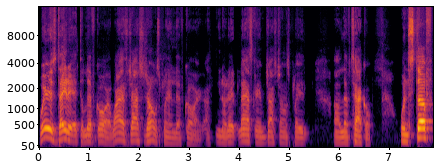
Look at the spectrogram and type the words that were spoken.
Where is Data at the left guard? Why is Josh Jones playing left guard? you know that last game Josh Jones played uh, left tackle when stuff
